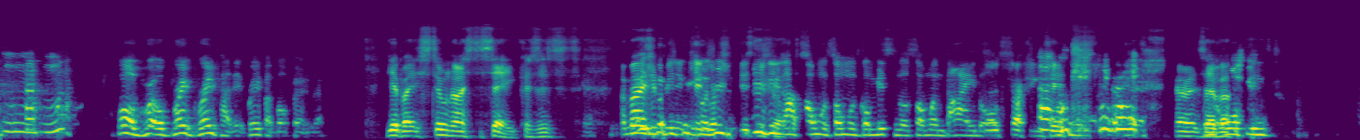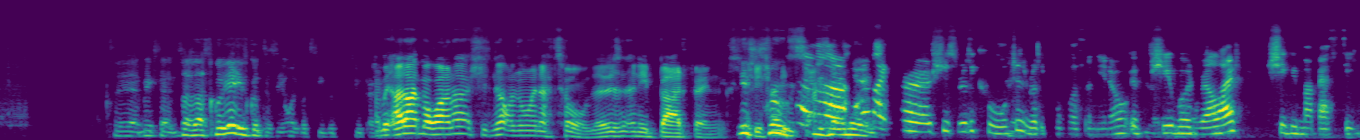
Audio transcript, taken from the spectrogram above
hmm Well, bro, Brave, Brave had it. Brave had both parents there. Yeah, but it's still nice to see because it's. Imagine being a kid Because watching usually, usually films. someone, someone's gone missing or someone died or Those fucking Oh, kids, okay, right. parents ever. orphans. So yeah, it makes sense. So that's good. Yeah, it's good to see. Always good to see good two I parents. mean, I like Moana. She's not annoying at all. There isn't any bad things. It's She's true. very She's sad. very Yeah, I like her. She's really cool. She's a really cool person, you know. If she were in real life, she'd be my bestie.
